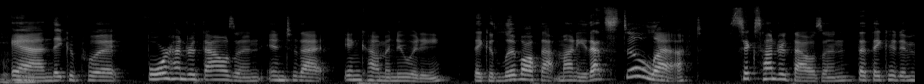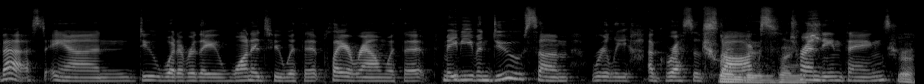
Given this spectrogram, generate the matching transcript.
mm-hmm. and they could put 400,000 into that income annuity. They could live off that money. That's still left 600,000 that they could invest and do whatever they wanted to with it, play around with it, maybe even do some really aggressive trending stocks, things. trending things. Sure.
